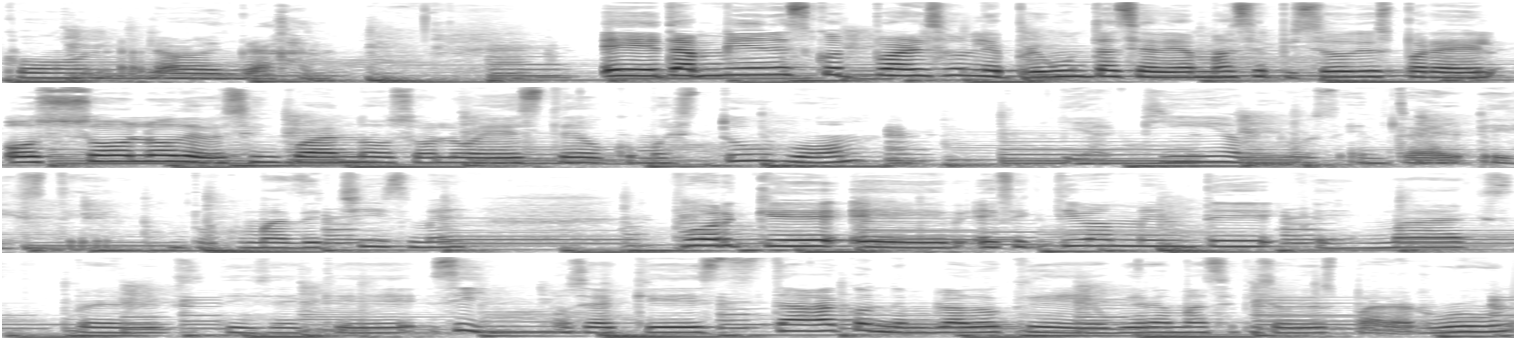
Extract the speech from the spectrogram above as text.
con Lauren Graham. Eh, también Scott Patterson le pregunta si había más episodios para él o solo de vez en cuando o solo este o cómo estuvo. Y aquí, amigos, entra este, un poco más de chisme. Porque eh, efectivamente eh, Max Perlix dice que sí, o sea que estaba contemplado que hubiera más episodios para Rune,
